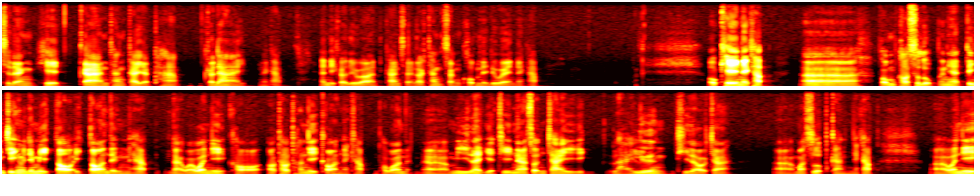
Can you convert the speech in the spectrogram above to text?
แสดงเหตุการณ์ทางกายภาพก็ได้นะครับ อันนี้ก็เรียกว่าการสัญลักษณ์ทางสังคมได้ด้วยนะครับ โอเคนะครับผมขอสรุปอันนี้จริงๆ มันจะมีต่ออีกตอนหนึ่งนะครับ แต่ว่าวันนี้ขอเอาเท่าเท่านี้ก่อนนะครับ เพราะว่ามีรายละเอียดที่น่าสนใจอีกหลายเรื่องที่เราจะ มาสรุปกันนะครับวันนี้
